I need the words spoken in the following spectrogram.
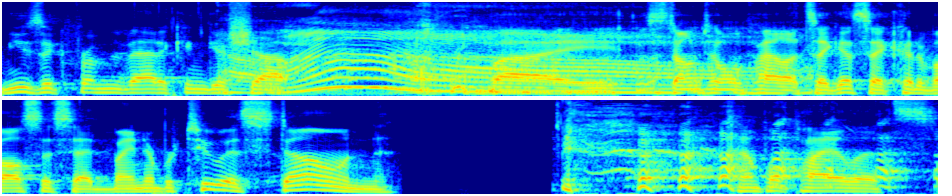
Music from the Vatican Gift Shop Wow. by Stone Temple Pilots. I guess I could have also said my number two is Stone Temple Pilots.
